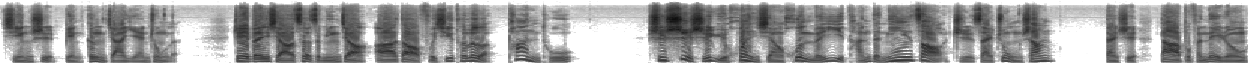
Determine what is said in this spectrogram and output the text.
形势便更加严重了。这本小册子名叫《阿道夫·希特勒叛徒》。是事实与幻想混为一谈的捏造，旨在重伤。但是大部分内容，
